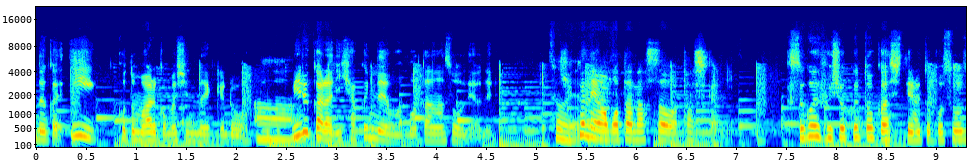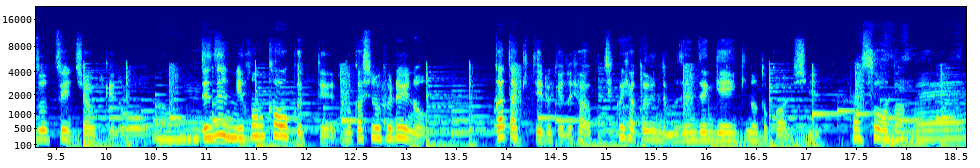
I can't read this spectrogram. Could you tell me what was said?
なんかいいこともあるかもしれないけど見るからに100年は持たなそうだよね。そうよ100年は持たなそう確かに。すごい腐食とかしてるとこ想像ついちゃうけどうん。全然日本家屋って昔の古いのガタ来てるけど100築100年でも全然現役のとこあるし確そうだね。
